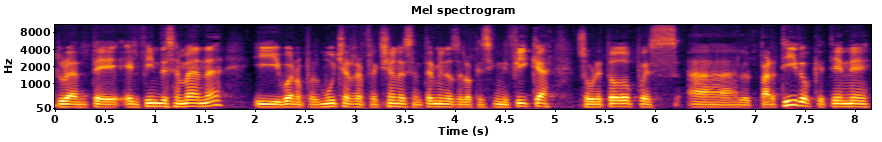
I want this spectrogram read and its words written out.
durante el fin de semana y bueno, pues muchas reflexiones en términos de lo que significa, sobre todo pues al partido que tiene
